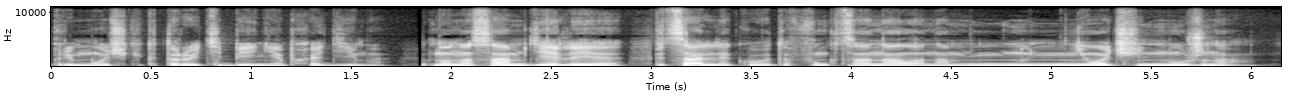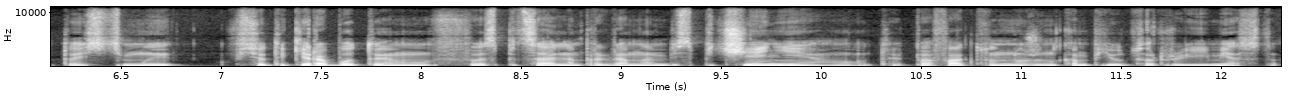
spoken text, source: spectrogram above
примочки, которые тебе необходимы. Но на самом деле специального какого-то функционала нам ну, не очень нужно. То есть мы все-таки работаем в специальном программном обеспечении, вот, и по факту нужен компьютер и место.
